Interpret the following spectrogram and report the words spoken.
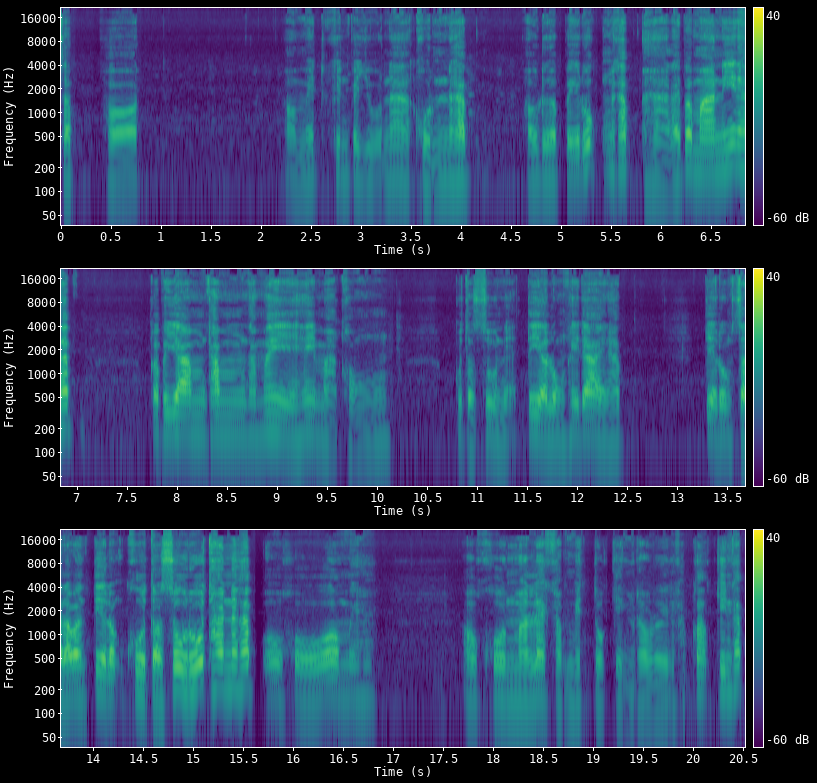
ซัพพอร์ต เอาเม็ดขึ้นไปอยู่หน้าขุนนะครับ เอาเรือไปรุกนะครับ หาอะไรประมาณนี้นะครับ ก็พยายามทำทำให้ให้หมากของคู่ต่อสู้เนี่ยเตี้ยลงให้ได้นะครับ เตี้ยลงสารวันเตี้ยลงคู่ต่อสู้รู้ทันนะครับ โอ้โหไม่ เอาโคนมาแลกกับเม็ดตัวเก่งเราเลยนะครับ ก็กินครับ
